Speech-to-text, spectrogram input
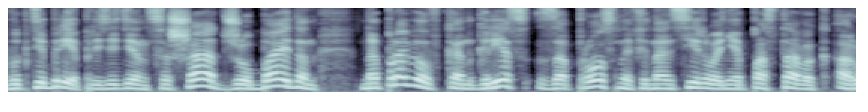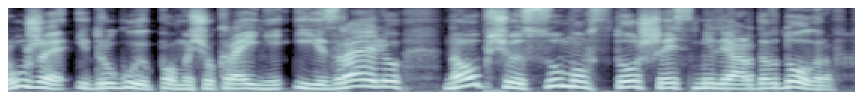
В октябре президент США Джо Байден направил в Конгресс запрос на финансирование поставок оружия и другую помощь Украине и Израилю на общую сумму в 106 миллиардов долларов.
